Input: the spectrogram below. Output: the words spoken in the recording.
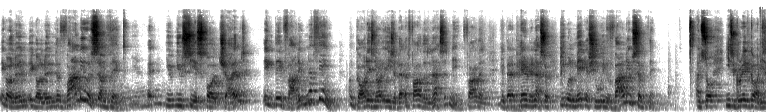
You gotta learn you gotta learn the value of something. Uh, you, you see a spoiled child, they, they value nothing. And God is not, He's a better father than us, isn't He? Father, He's a better parent than us. So He will make us sure we value something. And so He's a great God. He's,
